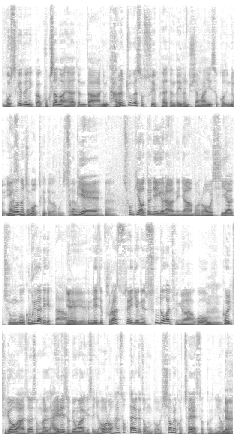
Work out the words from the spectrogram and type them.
못 쓰게 되니까 국산화해야 된다. 아니면 다른 쪽에서 수입해야 된다. 이런 주장 많이 있었거든요. 이거는 맞습니다. 지금 어떻게 돼가고 있어요? 초기에 네. 초기에 어떤 얘기가 나왔느냐, 뭐 러시아, 중국 우리가 대겠다. 예, 예. 근데 이제 불화수소의 경우에는 순도가 중요하고 음. 그걸 들여와서 정말 라인에 적용하기 위해서 여러 한 석 달 정도 시험을 거쳐야 했었거든요. 네.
